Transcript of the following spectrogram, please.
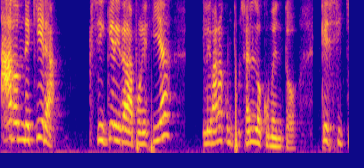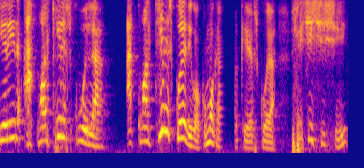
a donde quiera. Si quiere ir a la policía, le van a compulsar el documento. Que si quiere ir a cualquier escuela, a cualquier escuela, digo, ¿cómo que a cualquier escuela? Sí, sí, sí, sí.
